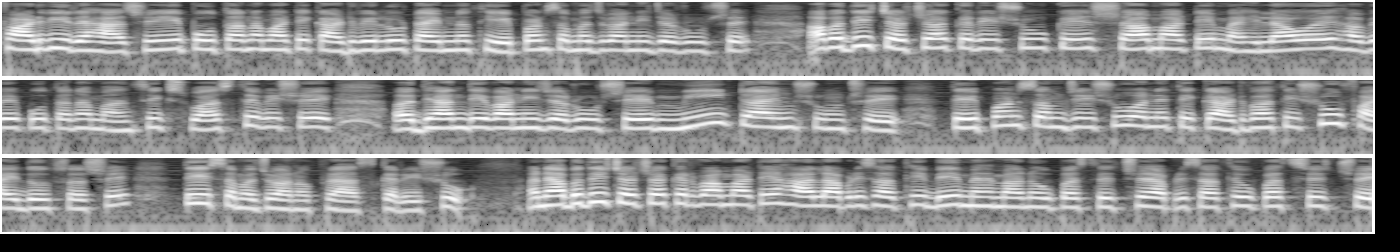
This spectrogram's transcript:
ફાળવી રહ્યા છે, એ પોતાના માટે કાઢવેલો ટાઈમ નથી. એ પણ સમજવાની જરૂર છે. આ બધી ચર્ચા કરીશું કે શા માટે મહિલાઓએ હવે પોતાના માનસિક સ્વાસ્થ્ય વિશે ધ્યાન દેવાની જરૂર છે. મી ટાઈમ શું છે તે પણ સમજીશું અને તે કાઢવાથી શું ફાયદો થશે તે સમજવાનો પ્રયાસ કરીશું. અને આ બધી ચર્ચા કરવા માટે હાલ આપણી સાથે બે મહેમાનો ઉપસ્થિત છે. આપણી સાથે ઉપસ્થિત છે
